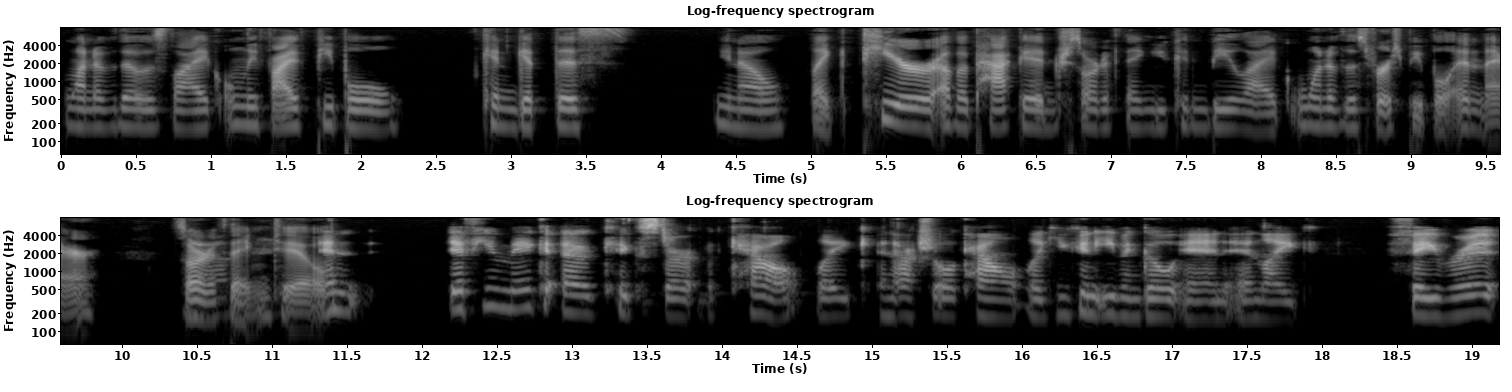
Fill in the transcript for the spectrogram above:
one of those, like only five people can get this, you know, like tier of a package sort of thing, you can be like one of those first people in there sort of thing too. And if you make a Kickstart account, like an actual account, like you can even go in and like favorite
